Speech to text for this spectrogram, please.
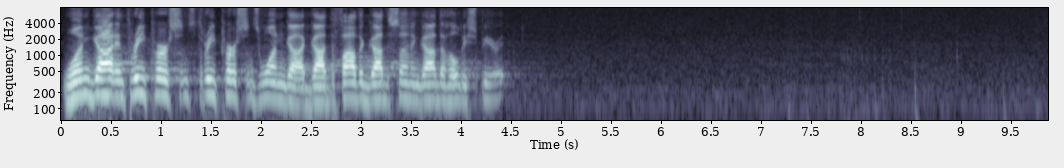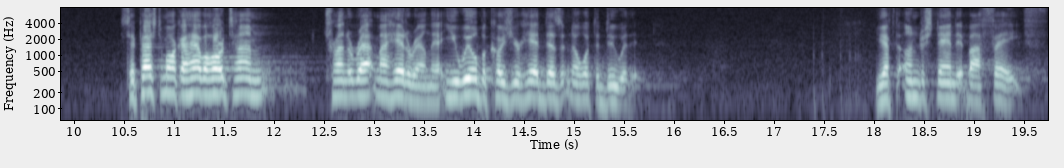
One God in three persons, three persons, one God. God the Father, God the Son, and God the Holy Spirit. Say, Pastor Mark, I have a hard time trying to wrap my head around that. You will because your head doesn't know what to do with it. You have to understand it by faith.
